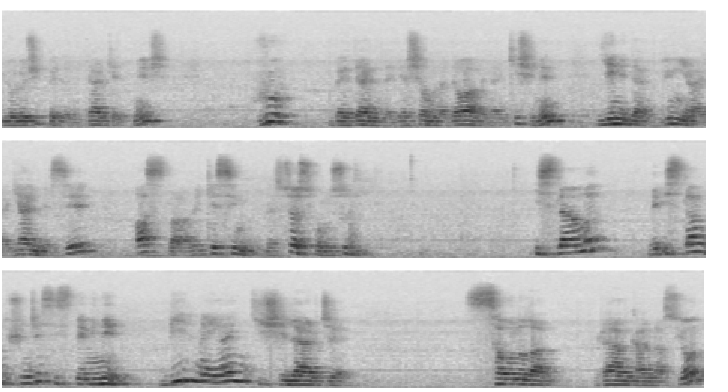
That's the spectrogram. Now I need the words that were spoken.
biyolojik bedeni terk etmiş, ruh bedenle yaşamına devam eden kişinin yeniden dünyaya gelmesi asla ve kesinlikle söz konusu değil. İslam'ı ve İslam düşünce sistemini bilmeyen kişilerce savunulan reenkarnasyon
